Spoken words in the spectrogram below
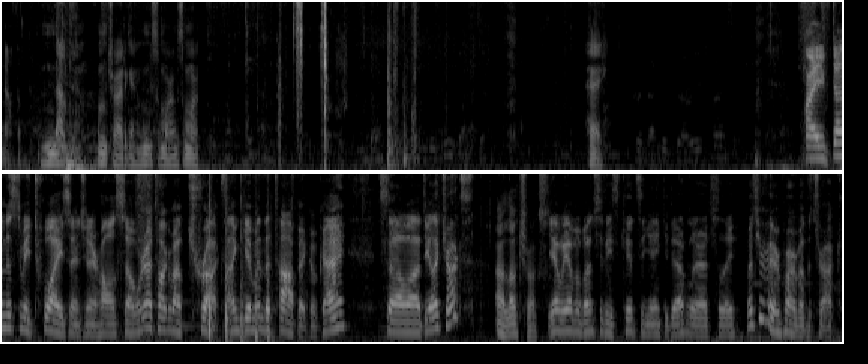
Nothing. Nothing. Let me try it again. Let me get some more. Let me get some more. Hey. All right, you've done this to me twice, Engineer Hall, so we're going to talk about trucks. I'm giving the topic, okay? So, uh, do you like trucks? I love trucks. Yeah, we have a bunch of these kits at Yankee Dabbler, actually. What's your favorite part about the truck?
